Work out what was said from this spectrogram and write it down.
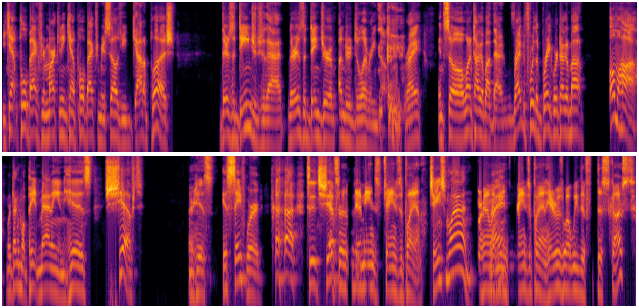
You can't pull back from your marketing, you can't pull back from your sales. You got to push. There's a danger to that. There is a danger of under delivering though, right? And so I want to talk about that. Right before the break, we're talking about Omaha. We're talking about Peyton Manning and his shift or his his safe word to shift. A, it means change the plan. Change the plan. For him, right? it means change the plan. Here's what we dif- discussed.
